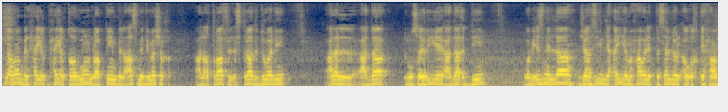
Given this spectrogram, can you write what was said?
إحنا هون بالحي بحي القابون رابطين بالعاصمة دمشق على أطراف الاستراد الدولي على الأعداء النصيرية أعداء الدين وبإذن الله جاهزين لأي محاولة تسلل أو اقتحام.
